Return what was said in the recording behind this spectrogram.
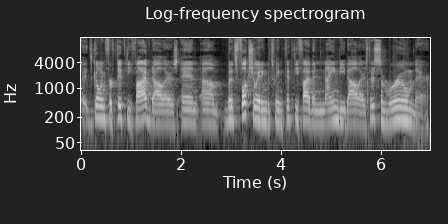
it's going for $55 and um, but it's fluctuating between 55 and $90 there's some room there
